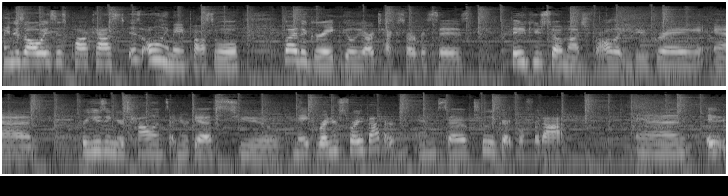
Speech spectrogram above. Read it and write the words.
And as always, this podcast is only made possible by the great Gaillard Tech Services. Thank you so much for all that you do, Gray, and for using your talents and your gifts to make Run Your Story better. And so, truly grateful for that. And it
